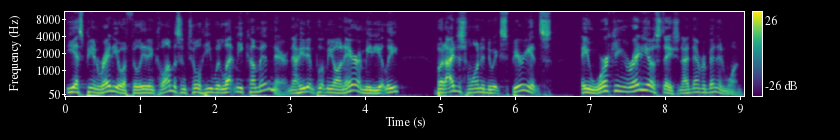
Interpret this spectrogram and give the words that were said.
ESPN radio affiliate in Columbus until he would let me come in there. Now he didn't put me on air immediately, but I just wanted to experience a working radio station. I'd never been in one.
